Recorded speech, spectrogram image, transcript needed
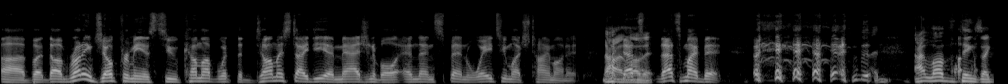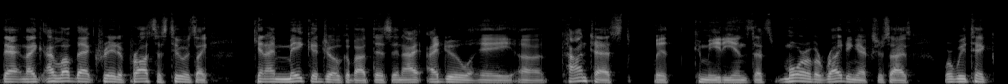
Uh, but the running joke for me is to come up with the dumbest idea imaginable and then spend way too much time on it. Oh, Like, I that's, love it. That's my bit. I love Uh, things like that, and like I love that creative process too. It's like, can I make a joke about this? And I I do a uh, contest with comedians that's more of a writing exercise where we take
